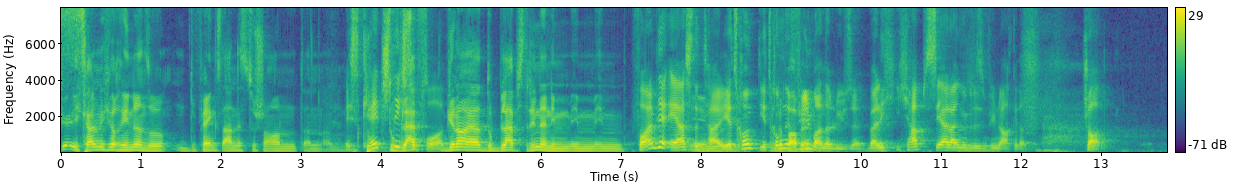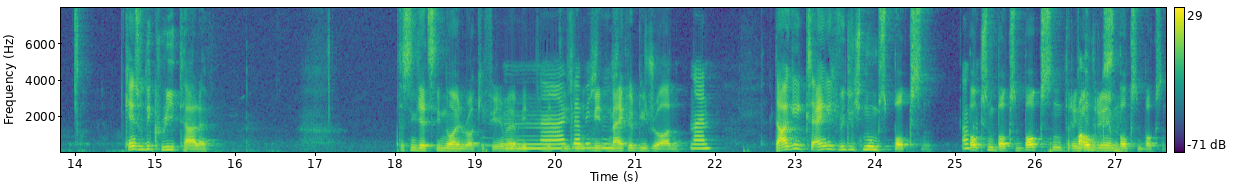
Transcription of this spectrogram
ich kann mich auch erinnern, so, du fängst an, es zu schauen und dann. ähm, Es catcht Du dich bleibst, sofort. genau, ja, du bleibst drinnen im, im, im Vor allem der erste Im- Teil. Jetzt kommt, jetzt kommt eine Bubble. Filmanalyse, weil ich, ich habe sehr lange über diesen Film nachgedacht. Schaut. Kennst du die Creed-Teile? Das sind jetzt die neuen Rocky-Filme mit, Na, mit, ich mit nicht. Michael B. Jordan. Nein. Da ging es eigentlich wirklich nur ums Boxen. Okay. Boxen, Boxen, Boxen, Boxen. trainieren, Boxen, Boxen.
